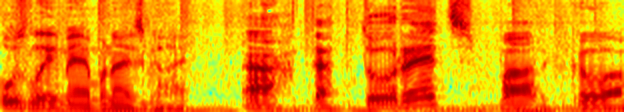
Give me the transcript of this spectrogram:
uzlīmēm un aizgāju. Ah, tad tu redz par ko.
